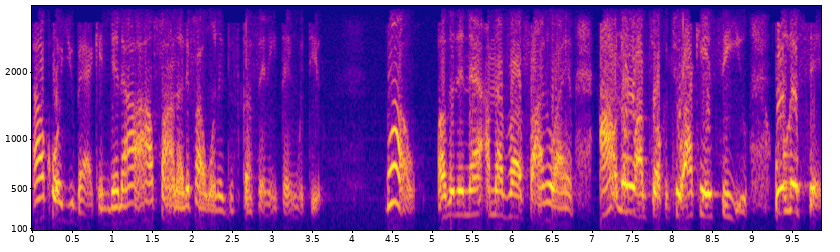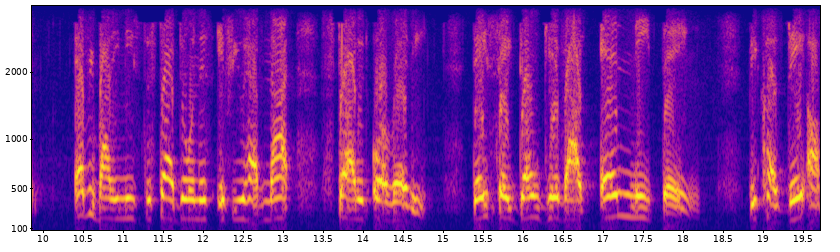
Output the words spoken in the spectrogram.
I'll call you back, and then I'll, I'll find out if I want to discuss anything with you. No. Other than that, I'm not verifying who I am. I don't know who I'm talking to. I can't see you. Well, listen, everybody needs to start doing this if you have not started already. They say don't give out anything because they are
